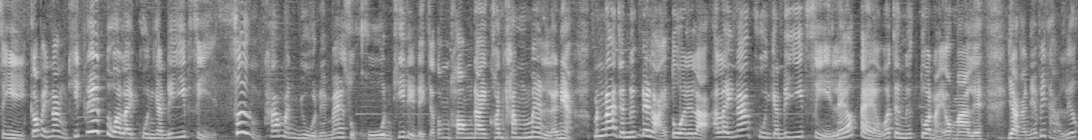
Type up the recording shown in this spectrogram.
24 ก็ไปนั่งคิดเอ๊ะตัวอะไรคูณกันได้ 24ซึ่ง ถ้ามันอยู่ในแม่สุขคูณที่เด็กๆจะต้องท่องได้ค่อนข้างแม่นแล้วเนี่ย มันน่าจะนึกได้หลายตัวเลยล่ะ อะไรน่าคูณกันได้24แล้วแต่ว่าจะนึกตัวไหนออกมาเลย อย่างอันนี้พี่ถาเลือก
